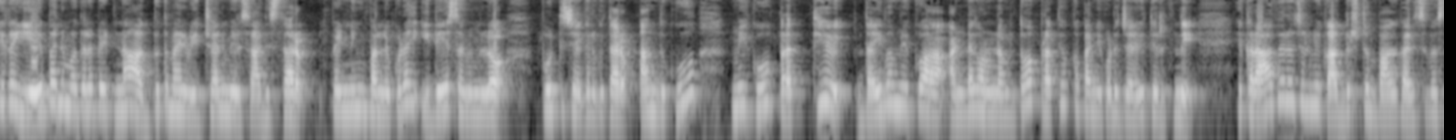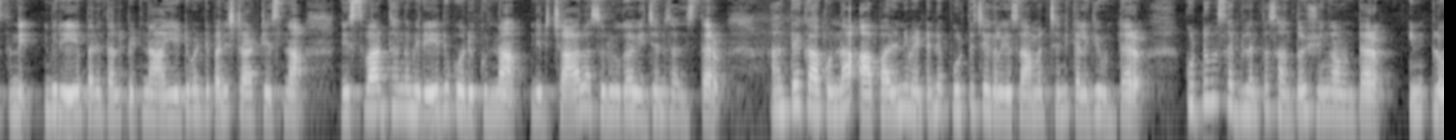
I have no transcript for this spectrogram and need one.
ఇక ఏ పని మొదలుపెట్టినా అద్భుతమైన విజయాన్ని మీరు సాధిస్తారు. పెండింగ్ పనులు కూడా ఇదే సమయంలో పూర్తి చేయగలుగుతారు. అందుకు మీకు ప్రతి దైవం మీకు అండగా ఉండడంతో ప్రతి ఒక్క పని కూడా జరిగి తీరుతుంది. ఇక రాబోయే రోజులు మీకు అదృష్టం బాగా కలిసి వస్తుంది. మీరు ఏ పని తలపెట్టినా ఎటువంటి పని స్టార్ట్ చేసినా నిస్వార్థంగా మీరు ఏది కోరుకున్నా మీరు చాలా సులువుగా విజయాన్ని సాధిస్తారు. అంతేకాకుండా ఆ పనిని వెంటనే పూర్తి చేయగలిగే సామర్థ్యాన్ని కలిగి ఉంటారు. కుటుంబ సభ్యులంతా సంతోషంగా ఉంటారు. ఇంట్లో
